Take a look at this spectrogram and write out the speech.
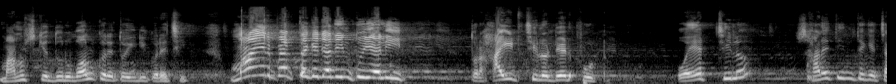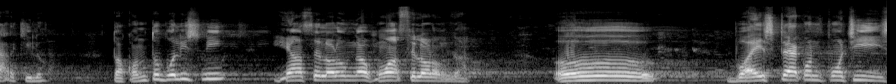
মানুষকে দুর্বল করে তৈরি করেছি। মায়ের পেট থেকে যেদিন তুই এলি, তোর হাইট ছিল দেড় ফুট ওয়েট ছিল সাড়ে তিন থেকে চার কিলো। তখন তো বলিস বলিসনি হিয়াসে লড়ঙ্গা হুঁয়াসে লড়ঙ্গা। ও, বয়সটা এখন পঁচিশ,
